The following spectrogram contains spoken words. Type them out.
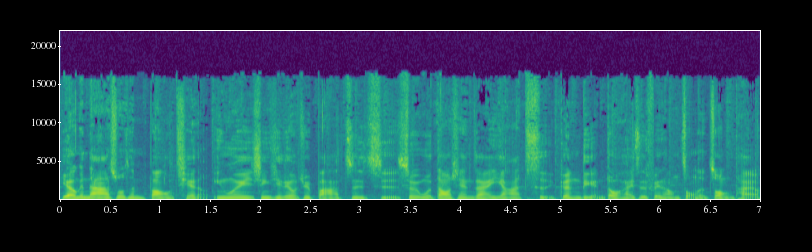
也要跟大家说声抱歉，因为星期六去拔智齿，所以我到现在牙齿跟脸都还是非常肿的状态哦，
